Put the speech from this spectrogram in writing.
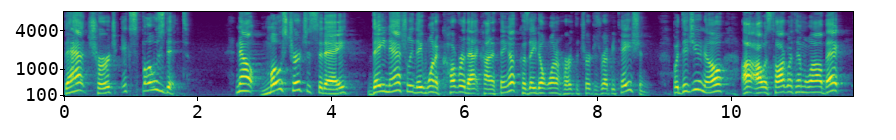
that church exposed it. Now, most churches today, they naturally they want to cover that kind of thing up because they don't want to hurt the church's reputation. But did you know? I, I was talking with him a while back.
